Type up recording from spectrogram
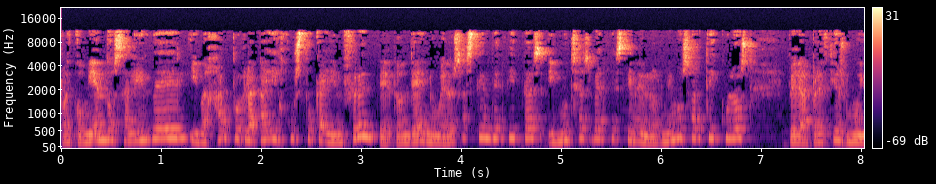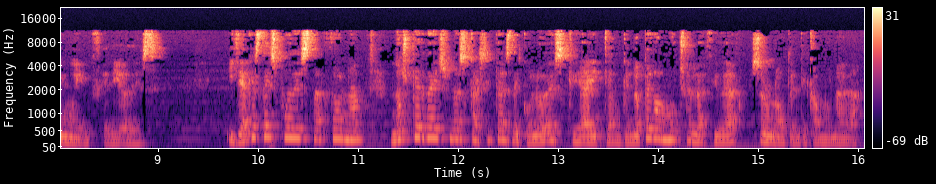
recomiendo salir de él y bajar por la calle justo que hay enfrente, donde hay numerosas tiendecitas y muchas veces tienen los mismos artículos, pero a precios muy, muy inferiores. Y ya que estáis por esta zona, no os perdáis unas casitas de colores que hay, que aunque no pegan mucho en la ciudad, son una auténtica monada.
